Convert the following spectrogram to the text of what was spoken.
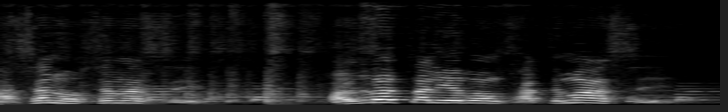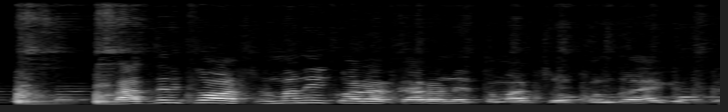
হাসান হোসেন আছে হজরত আলী এবং ফাতেমা আছে। তাদেরকে অসম্মানী করার কারণে তোমার চোখ বন্ধ হয়ে গেছে।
